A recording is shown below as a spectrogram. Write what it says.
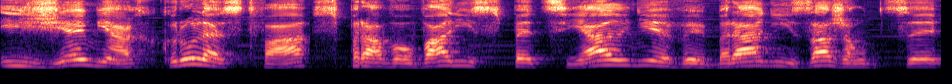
i ziemiach królestwa sprawowali specjalnie wybrani zarządcy,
